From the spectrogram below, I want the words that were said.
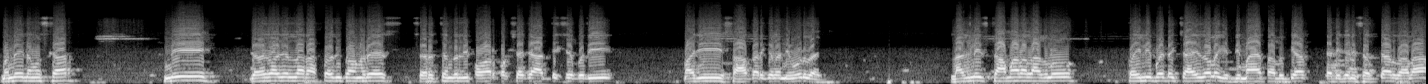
मंडळी नमस्कार. मी जळगाव जिल्हा राष्ट्रवादी काँग्रेस शरदचंद्रजी पवार पक्षाच्या अध्यक्षपदी माझी सहा तारखेला निवड झाली. लागलीच कामाला लागलो. पहिली बैठक चाळीसाला घेतली माया तालुक्यात. त्या ठिकाणी सत्कार झाला.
